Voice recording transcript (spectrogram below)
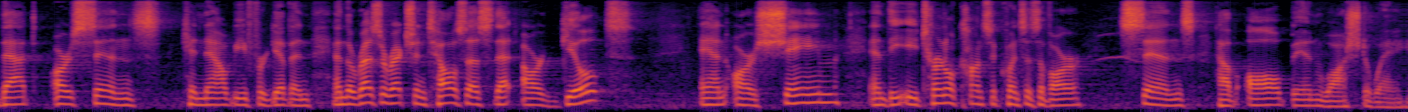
that our sins can now be forgiven. And the resurrection tells us that our guilt and our shame and the eternal consequences of our sins have all been washed away.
